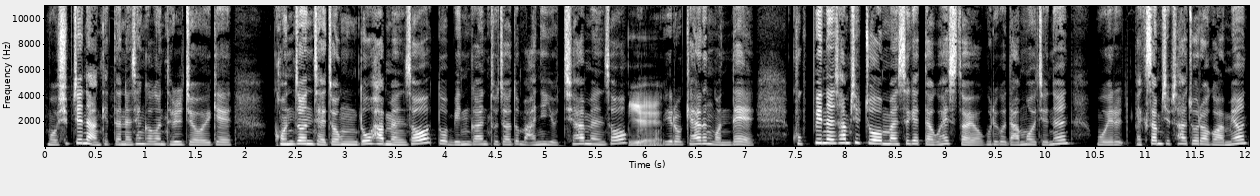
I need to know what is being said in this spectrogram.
뭐 쉽지는 않겠다는 생각은 들죠. 이게 건전 재정도 하면서 또 민간 투자도 많이 유치하면서 예. 뭐 이렇게 하는 건데 국비는 30조 원만 쓰겠다고 했어요. 그리고 나머지는 뭐 예를 134조라고 하면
